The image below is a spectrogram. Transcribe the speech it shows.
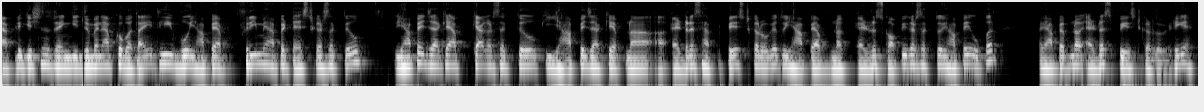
एप्लीकेशन रहेंगी जो मैंने आपको बताई थी वो यहाँ पे आप फ्री में यहाँ पे टेस्ट कर सकते हो तो यहाँ पे जाके आप क्या कर सकते हो कि यहाँ पे जाके अपना एड्रेस यहाँ पे पेस्ट करोगे तो यहाँ पे आप अपना एड्रेस कॉपी कर सकते हो यहाँ पे ऊपर और यहाँ पे अपना एड्रेस पेस्ट कर दोगे ठीक है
